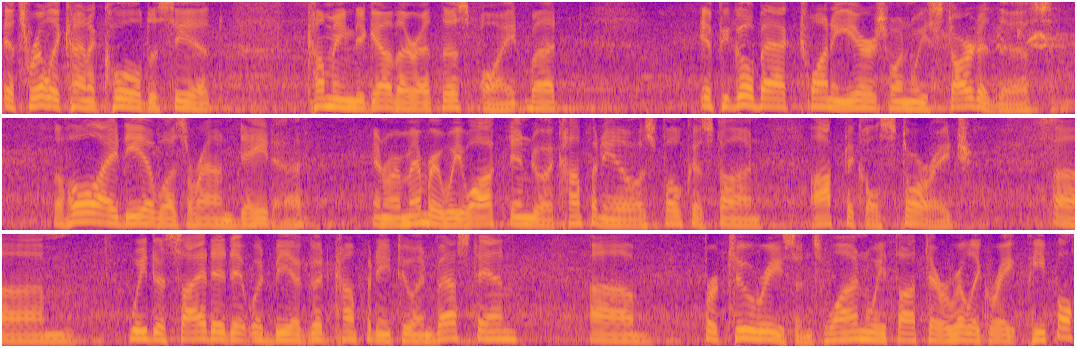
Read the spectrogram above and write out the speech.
it's really kind of cool to see it coming together at this point, but if you go back 20 years when we started this, the whole idea was around data, and remember we walked into a company that was focused on optical storage. Um, we decided it would be a good company to invest in um, for two reasons. One, we thought they were really great people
